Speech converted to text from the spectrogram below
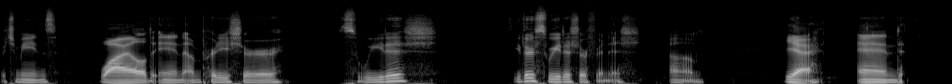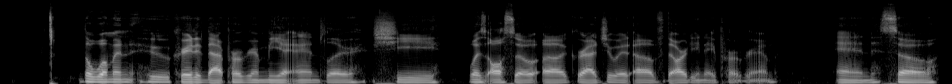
which means wild in, I'm pretty sure, Swedish. It's either Swedish or Finnish. Um, yeah. And the woman who created that program, Mia Andler, she was also a graduate of the RDNA program. And so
